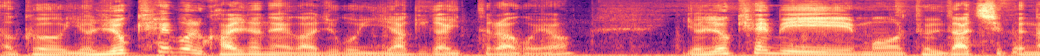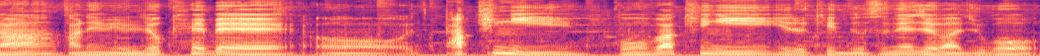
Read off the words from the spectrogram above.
어, 그 연료 캡을 관련해 가지고 이야기가 있더라고요. 연료 캡이 뭐 덜 다치거나 아니면 연료 캡에 어 바킹이 고무 바킹이 이렇게 느슨해져 가지고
